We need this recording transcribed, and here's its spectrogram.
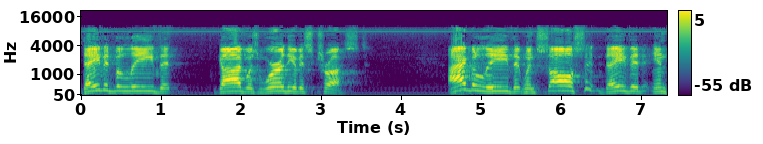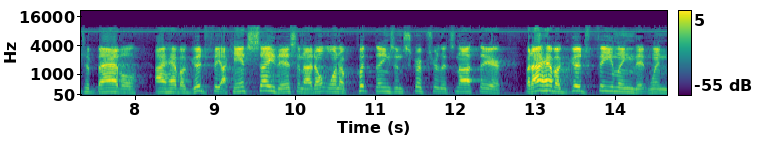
David believed that God was worthy of his trust. I believe that when Saul sent David into battle, I have a good feel. I can't say this, and I don't want to put things in Scripture that's not there, but I have a good feeling that when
